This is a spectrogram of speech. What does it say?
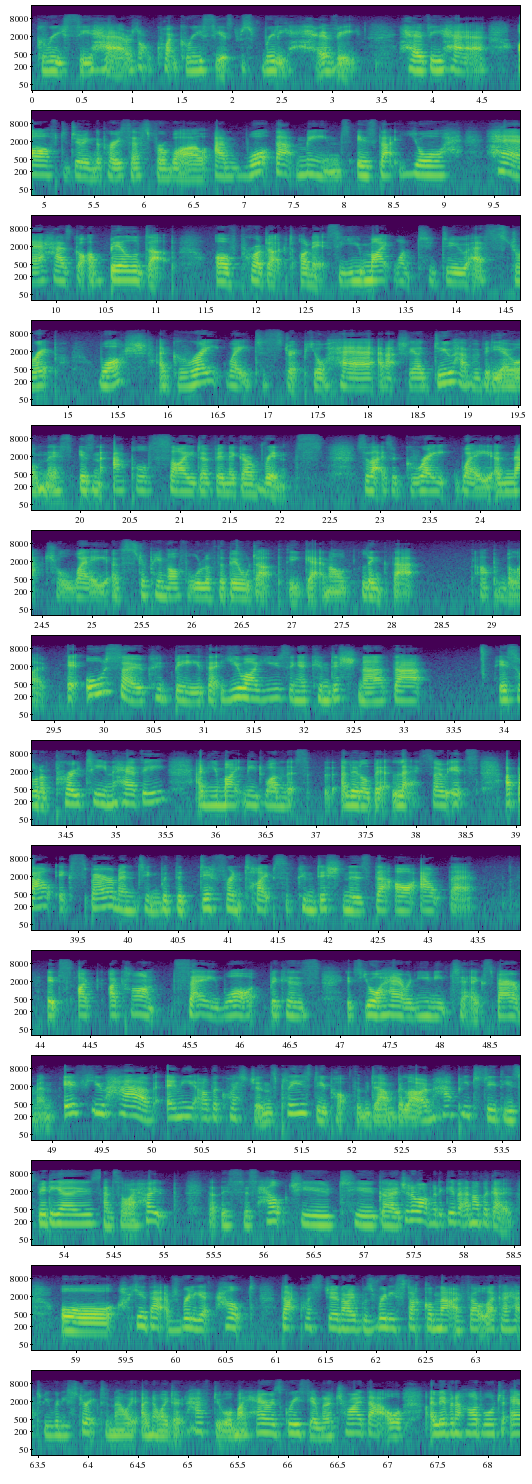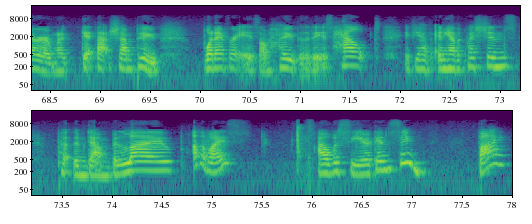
greasy hair it's not quite greasy it's just really heavy heavy hair after doing the process for a while and what that means is that your hair has got a build up of product on it so you might want to do a strip wash. A great way to strip your hair, and actually I do have a video on this, is an apple cider vinegar rinse. So that is a great way, a natural way of stripping off all of the buildup that you get and I'll link that up and below. It also could be that you are using a conditioner that is sort of protein heavy and you might need one that's a little bit less. So it's about experimenting with the different types of conditioners that are out there it's I, I can't say what because it's your hair and you need to experiment. If you have any other questions, please do pop them down below. I'm happy to do these videos and so I hope that this has helped you to go, do you know what, I'm gonna give it another go. Or, oh yeah, that has really helped that question. I was really stuck on that. I felt like I had to be really strict and now I, I know I don't have to. Or my hair is greasy, I'm gonna try that. Or I live in a hard water area, I'm gonna get that shampoo whatever it is, I hope that it has helped. If you have any other questions, put them down below. Otherwise, I will see you again soon. Bye.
